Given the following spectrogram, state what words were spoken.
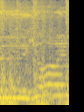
to your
